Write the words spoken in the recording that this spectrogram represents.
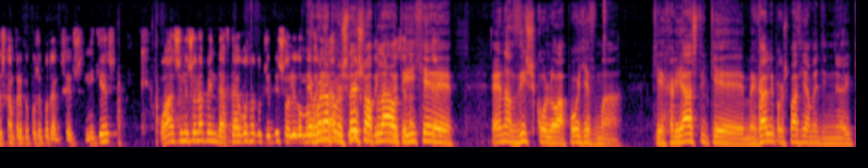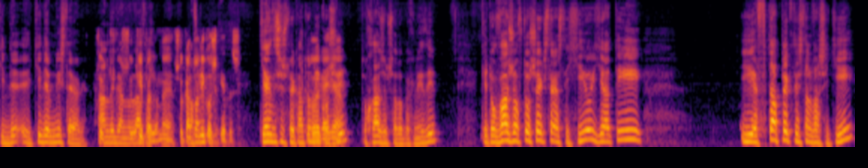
West Ham πρέπει οπωσδήποτε να επιστρέψει στι νίκες. Ο Άσο είναι στο 1,57. Εγώ θα το τσιμπήσω λίγο με Εγώ over να 1,5, προσθέσω εγώ θα απλά δείχνει ότι ένα- είχε ένα δύσκολο απόγευμα και χρειάστηκε μεγάλη προσπάθεια με την ε, Κίντε Μνίστερ, αν Στο, δεν κάνω στο λάθος. κύπελο, ναι. Στο 120 και έπεσε. Κέρδισε στο 120, 19. το χάζεψα το παιχνίδι. Και το βάζω αυτό σε έξτρα στοιχείο γιατί οι 7 παίκτες ήταν βασικοί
